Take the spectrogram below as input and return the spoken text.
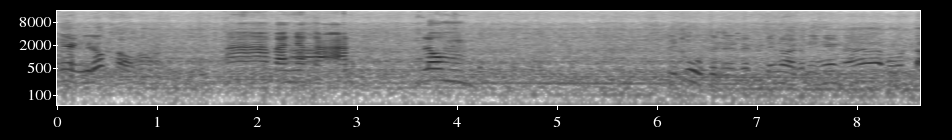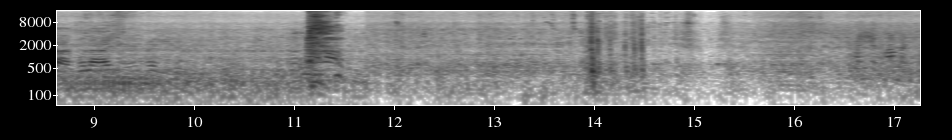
แห้งอยู่รอบเขาเอา อ่าบรรยากาศลม ไปกู้ขึ้นกันจังน้อยก็มีแห้งนะเพราะมันตากโบราณอย่างนี้ครับใครอยากมามันโค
